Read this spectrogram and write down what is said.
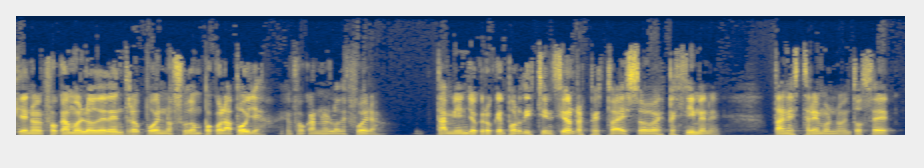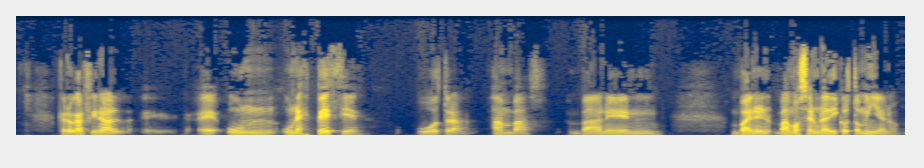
que nos enfocamos en lo de dentro, pues nos suda un poco la polla enfocarnos en lo de fuera. También yo creo que por distinción respecto a esos especímenes tan extremos, ¿no? Entonces, creo que al final eh, eh, un, una especie u otra, ambas, van en, van en, vamos en una dicotomía, ¿no?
